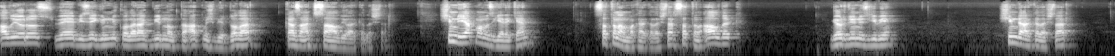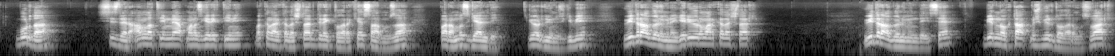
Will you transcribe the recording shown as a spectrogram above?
alıyoruz ve bize günlük olarak 1.61 dolar kazanç sağlıyor arkadaşlar. Şimdi yapmamız gereken satın almak arkadaşlar. Satın aldık. Gördüğünüz gibi. Şimdi arkadaşlar burada sizlere anlatayım ne yapmanız gerektiğini. Bakın arkadaşlar direkt olarak hesabımıza paramız geldi. Gördüğünüz gibi Withdraw bölümüne geliyorum arkadaşlar. Withdraw bölümünde ise 1.61 dolarımız var.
